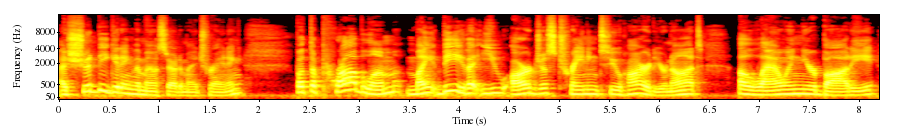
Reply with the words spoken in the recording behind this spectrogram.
I should be getting the most out of my training. But the problem might be that you are just training too hard. You're not allowing your body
